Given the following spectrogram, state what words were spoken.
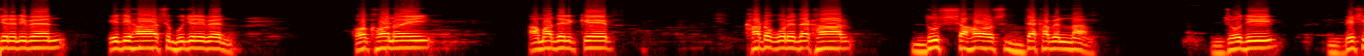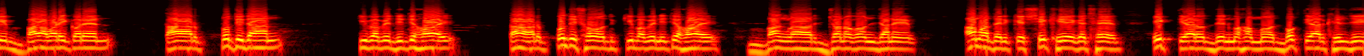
জেনে নেবেন, ইতিহাস বুঝে নেবেন। কখনোই আমাদেরকে খাটো করে দেখার দুঃসাহস দেখাবেন না। যদি বেশি বাড়াবাড়ি করেন, তার প্রতিদান কীভাবে দিতে হয়, তার প্রতিশোধ কীভাবে নিতে হয়, বাংলার জনগণ জানে। আমাদেরকে শিখিয়ে গেছে ইখতিয়ার উদ্দিন মোহাম্মদ, বখতিয়ার খিলজি,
